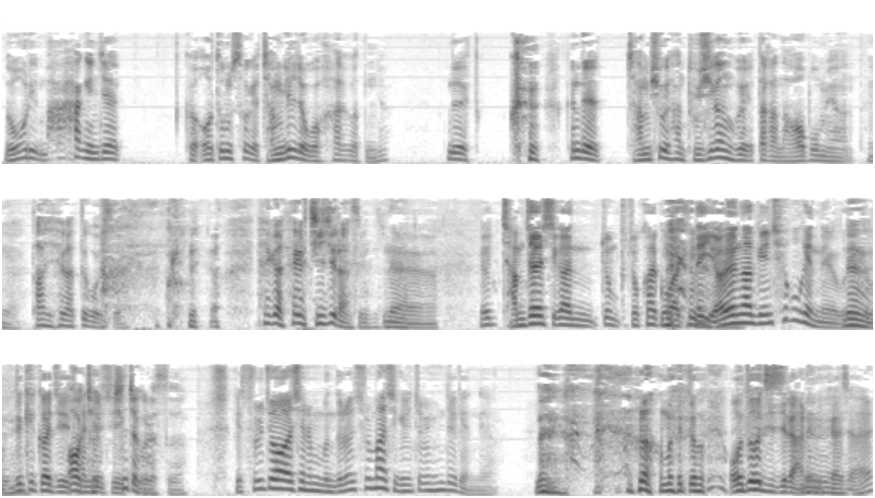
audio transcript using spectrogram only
노을이 막 이제 그 어둠 속에 잠기려고 하거든요. 근데 그, 근데 잠시 후에 한 2시간 후에 있다가 나와 보면 예. 다시 해가 뜨고 있어요. 그래요? 해가 해가 지질 않습니다. 네. 잠잘 시간 좀 부족할 것 같은데 여행하기엔 최고겠네요. 네. 늦게까지 아, 다닐 수 진짜 그랬어요. 술 좋아하시는 분들은 술 마시기는 좀 힘들겠네요. 네. 아무래도 어두워지질 않으니까 네. 잘.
